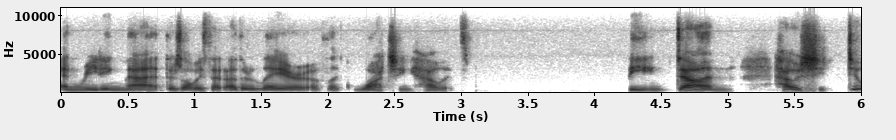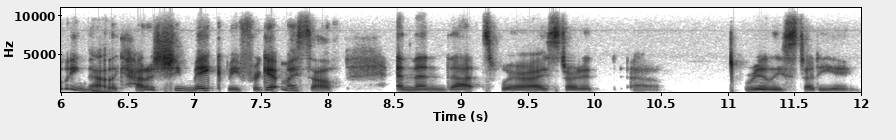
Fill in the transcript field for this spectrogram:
and reading that, there's always that other layer of like watching how it's being done. How is she doing that? Mm. Like, how does she make me forget myself? And then that's where I started uh, really studying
